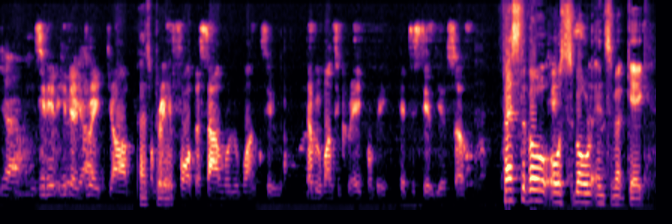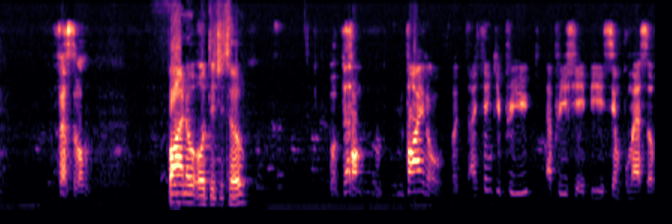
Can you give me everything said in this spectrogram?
Yeah, He did. He did a great job That's of bringing forth the sound we want to that we want to create when we hit the studio. So Festival or small intimate gig? Festival. Vinyl or digital? Well, that, vinyl, but I think you pre- appreciate the simpleness of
